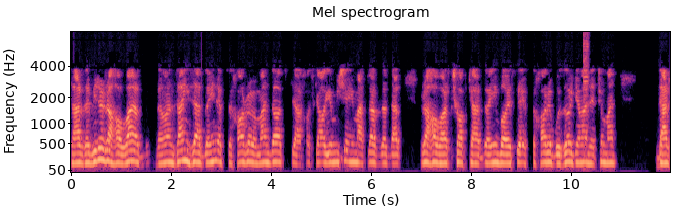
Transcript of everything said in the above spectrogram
سردبیر رهاورد به من زنگ زد و این افتخار رو به من داد درخواست که آیا میشه این مطلب در رهاورد چاپ کرد و این باعث افتخار بزرگ منه چون من در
